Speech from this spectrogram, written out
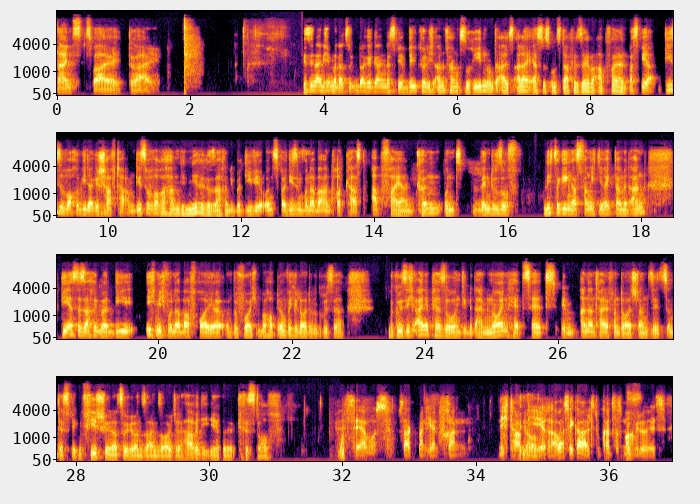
Eins, zwei, drei. Wir sind eigentlich immer dazu übergegangen, dass wir willkürlich anfangen zu reden und als allererstes uns dafür selber abfeiern, was wir diese Woche wieder geschafft haben. Diese Woche haben wir mehrere Sachen, über die wir uns bei diesem wunderbaren Podcast abfeiern können. Und wenn du so nichts dagegen hast, fange ich direkt damit an. Die erste Sache, über die ich mich wunderbar freue und bevor ich überhaupt irgendwelche Leute begrüße, begrüße ich eine Person, die mit einem neuen Headset im anderen Teil von Deutschland sitzt und deswegen viel schöner zu hören sein sollte. Habe die Ehre, Christoph. Servus, sagt man hier in Franken. Nicht haben genau. die Ehre, aber ist egal, du kannst das machen, wie du willst.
